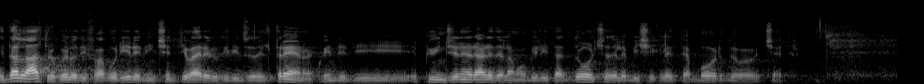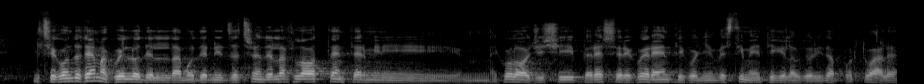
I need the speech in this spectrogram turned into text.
e dall'altro quello di favorire ed incentivare l'utilizzo del treno e quindi di, e più in generale della mobilità dolce, delle biciclette a bordo, eccetera. Il secondo tema è quello della modernizzazione della flotta in termini ecologici per essere coerenti con gli investimenti che l'autorità portuale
